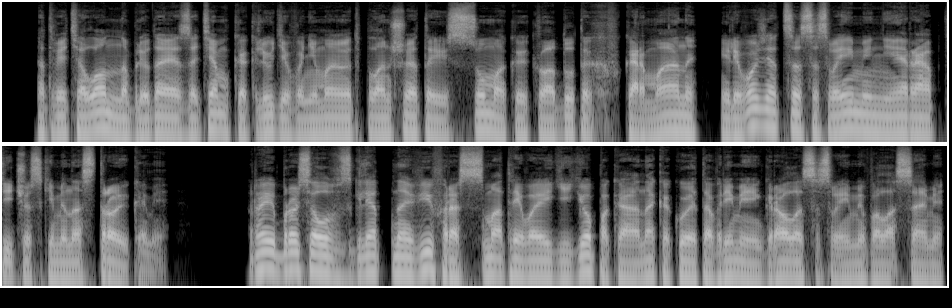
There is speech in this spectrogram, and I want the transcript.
— ответил он, наблюдая за тем, как люди вынимают планшеты из сумок и кладут их в карманы или возятся со своими нейрооптическими настройками. Рэй бросил взгляд на Вив, рассматривая ее, пока она какое-то время играла со своими волосами.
